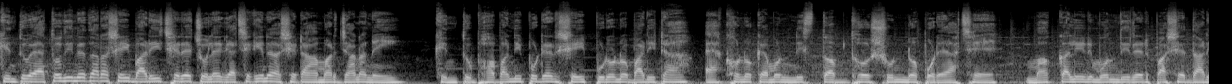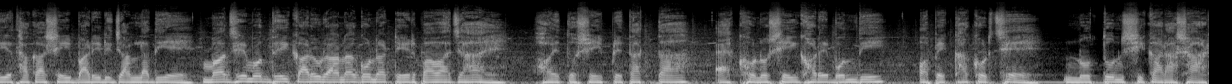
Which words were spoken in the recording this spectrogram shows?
কিন্তু এতদিনে তারা সেই বাড়ি ছেড়ে চলে গেছে কিনা সেটা আমার জানা নেই। কিন্তু ভবানীপুরের সেই পুরনো বাড়িটা এখনও কেমন নিস্তব্ধ শূন্য পড়ে আছে। মা কালীর মন্দিরের পাশে দাঁড়িয়ে থাকা সেই বাড়ির জানলা দিয়ে মাঝে মধ্যেই কারুর আনাগোনা টের পাওয়া যায়। হয়তো সেই প্রেতাত্মা এখনও সেই ঘরে বন্দি অপেক্ষা করছে নতুন শিকার আসার।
